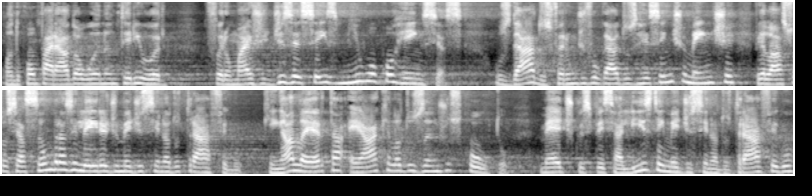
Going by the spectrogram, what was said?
quando comparado ao ano anterior. Foram mais de 16 mil ocorrências. Os dados foram divulgados recentemente pela Associação Brasileira de Medicina do Tráfego. Quem alerta é Áquila dos Anjos Couto, médico especialista em medicina do tráfego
